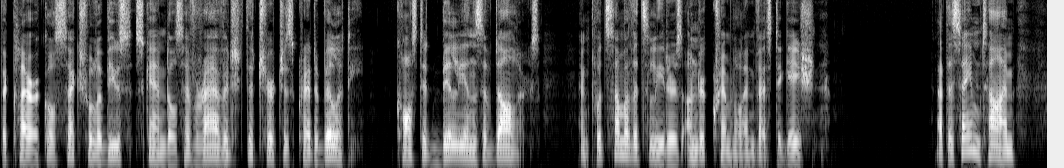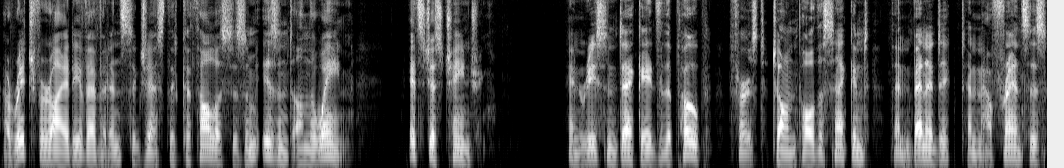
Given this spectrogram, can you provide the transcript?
The clerical sexual abuse scandals have ravaged the Church's credibility, cost it billions of dollars, and put some of its leaders under criminal investigation. At the same time, a rich variety of evidence suggests that Catholicism isn't on the wane. It's just changing. In recent decades, the Pope, first John Paul II, then Benedict, and now Francis,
